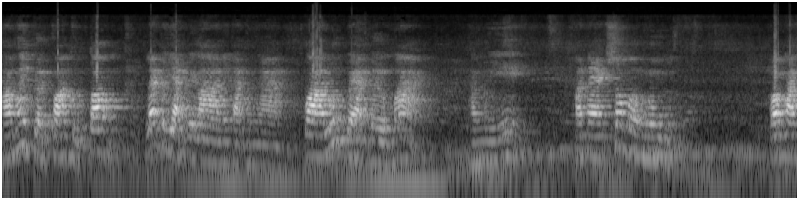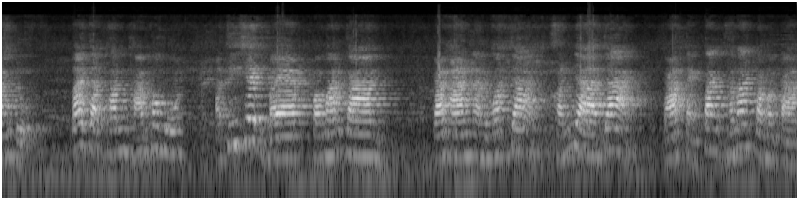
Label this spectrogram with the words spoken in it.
ทำให้เกิดความถูกต้องและประหยัดเวลาในการทำงาน กว่ารูปแบบเดิมมากทั้งนี้แผนกซ่อมบำรุงกองการสะดุได้จัดทำฐานข้อมูล อาทิเช่นแบบประมาณการ การอ่านอนุมัติจ้าง สัญญาจ้าง การแต่งตั้งคณะกรรมการ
